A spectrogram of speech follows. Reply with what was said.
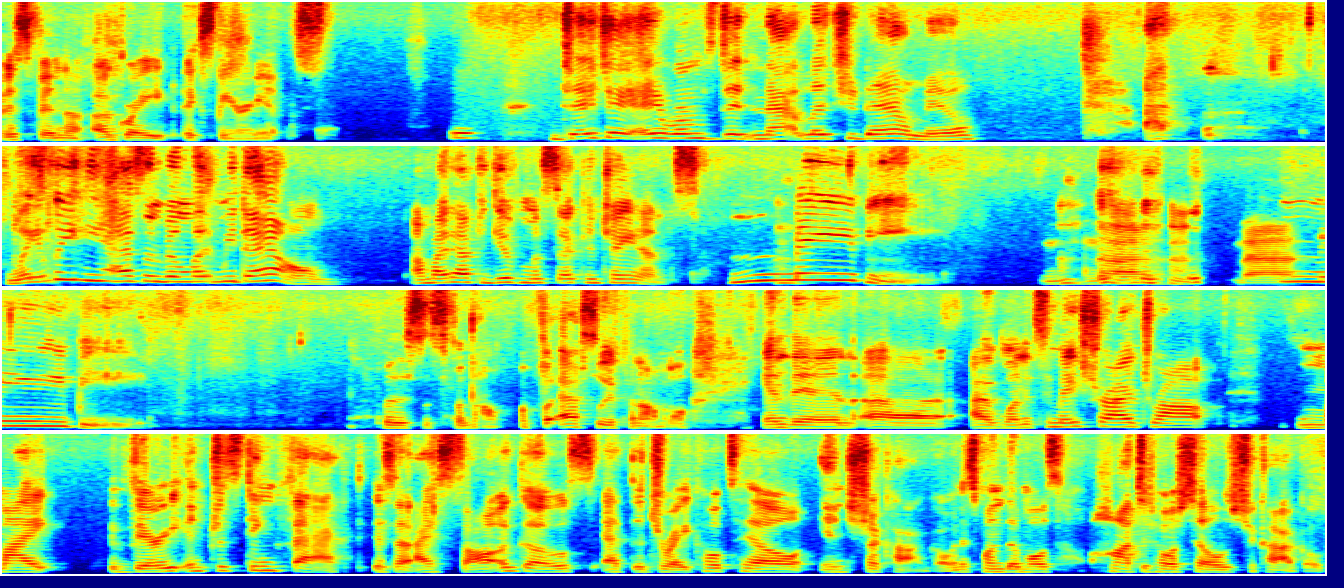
it's been a, a great experience. J.J. Abrams did not let you down, Mel. I, lately, he hasn't been letting me down. I might have to give him a second chance. Maybe, Nah, nah. maybe. But this is phenomenal, absolutely phenomenal. And then uh, I wanted to make sure I drop my very interesting fact is that I saw a ghost at the Drake Hotel in Chicago, and it's one of the most haunted hotels in Chicago.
